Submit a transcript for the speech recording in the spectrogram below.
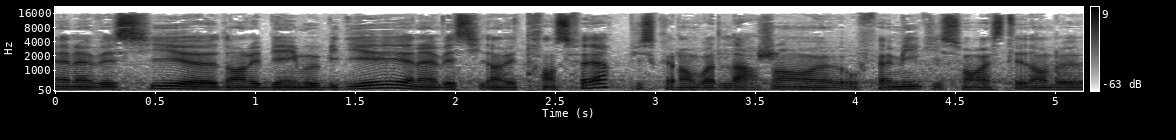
Elle investit euh, dans les biens immobiliers, elle investit dans les transferts, puisqu'elle envoie de l'argent euh, aux familles qui sont restées dans le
